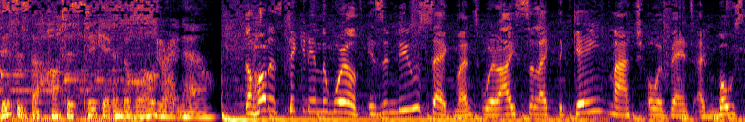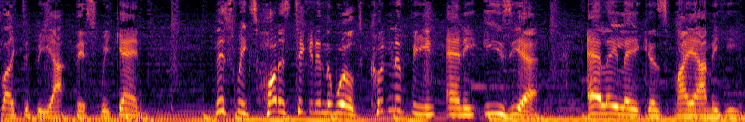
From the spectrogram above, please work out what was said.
This is the hottest ticket in the world right now. The hottest ticket in the world is a new segment where I select the game, match, or event I'd most like to be at this weekend. This week's hottest ticket in the world couldn't have been any easier. LA Lakers Miami Heat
